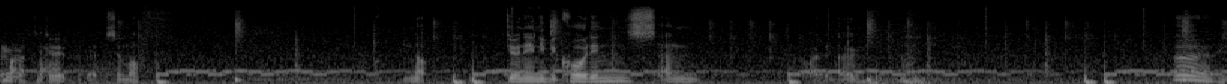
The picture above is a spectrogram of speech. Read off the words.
I might have to do it some off. Not doing any recordings and I don't know.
